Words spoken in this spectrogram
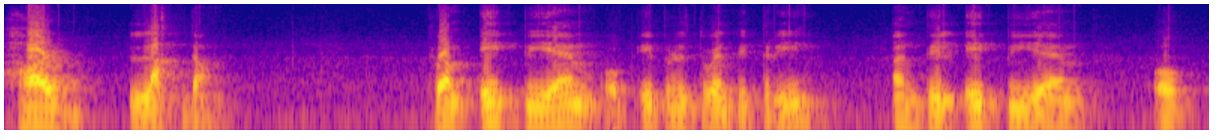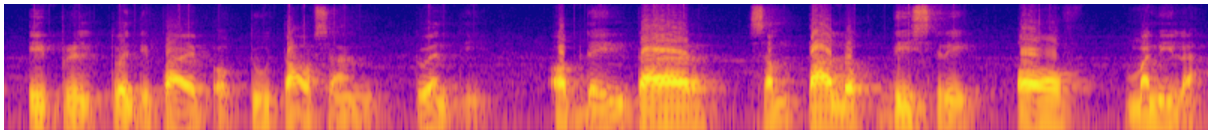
hard lockdown, from 8 p.m. of April 23 until 8 p.m. of April 25 of 2020 of the entire Sampaloc District of Manila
